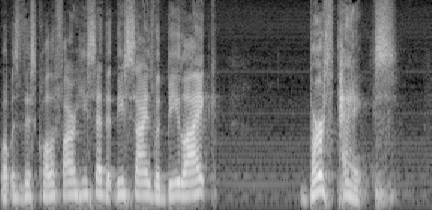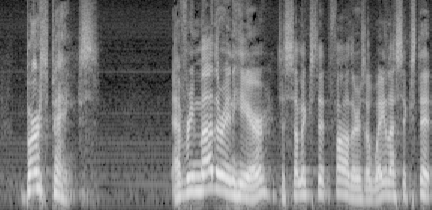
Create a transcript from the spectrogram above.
What was this qualifier? He said that these signs would be like birth pangs. Birth pangs. Every mother in here, to some extent fathers, a way less extent,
